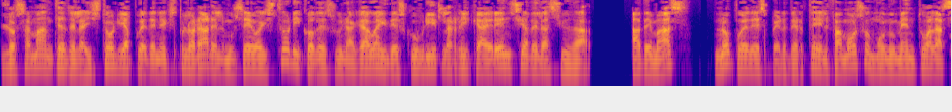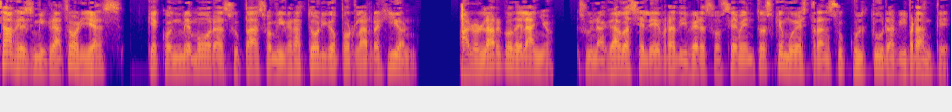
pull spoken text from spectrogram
Los amantes de la historia pueden explorar el Museo Histórico de Sunagawa y descubrir la rica herencia de la ciudad. Además, no puedes perderte el famoso monumento a las aves migratorias, que conmemora su paso migratorio por la región. A lo largo del año, Sunagawa celebra diversos eventos que muestran su cultura vibrante.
